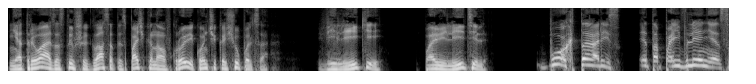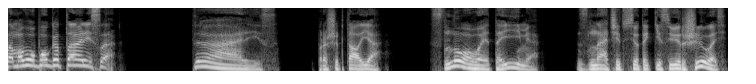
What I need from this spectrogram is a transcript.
не отрывая застывших глаз от испачканного в крови кончика щупальца. «Великий? Повелитель?» «Бог Тарис! Это появление самого бога Тариса!» «Тарис!» — прошептал я. «Снова это имя! Значит, все-таки свершилось,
